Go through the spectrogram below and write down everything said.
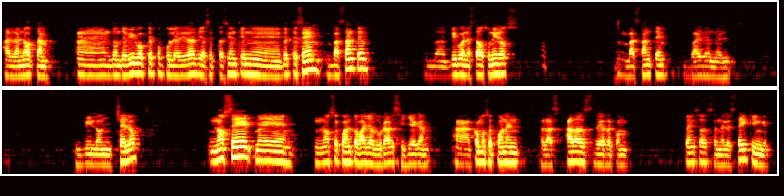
a la nota. En donde vivo, ¿qué popularidad y aceptación tiene BTC? Bastante. Vivo en Estados Unidos. Bastante. Biden el vilonchelo. No sé, no sé cuánto vaya a durar si llega. a cómo se ponen las hadas de recompensas en el staking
